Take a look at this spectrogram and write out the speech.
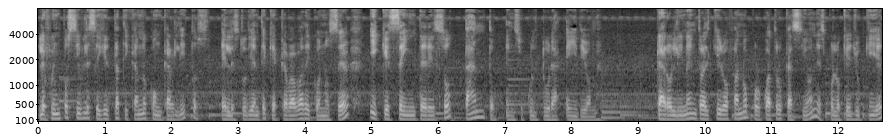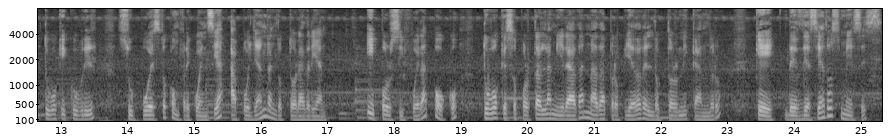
Le fue imposible seguir platicando con Carlitos, el estudiante que acababa de conocer y que se interesó tanto en su cultura e idioma. Carolina entró al quirófano por cuatro ocasiones, por lo que Yukie tuvo que cubrir su puesto con frecuencia apoyando al doctor Adrián. Y por si fuera poco, tuvo que soportar la mirada nada apropiada del doctor Nicandro, que desde hacía dos meses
